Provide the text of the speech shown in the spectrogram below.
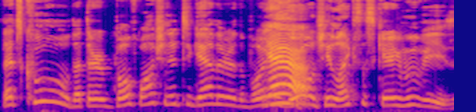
That's cool that they're both watching it together, the boy and the girl, and she likes the scary movies.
